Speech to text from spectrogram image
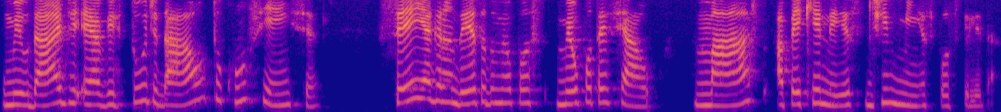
Humildade é a virtude da autoconsciência. Sei a grandeza do meu, meu potencial, mas a pequenez de minhas possibilidades.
